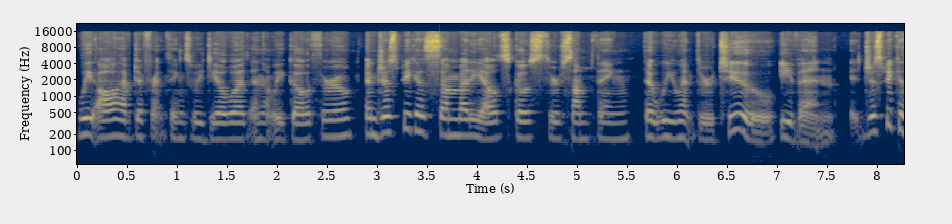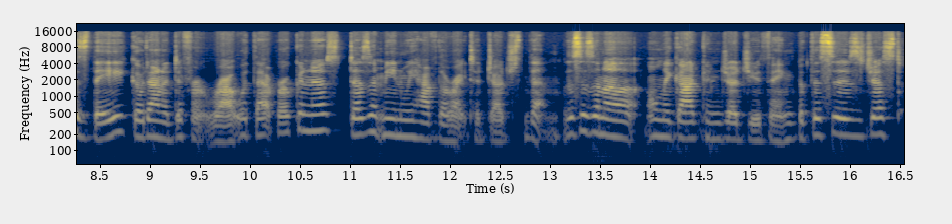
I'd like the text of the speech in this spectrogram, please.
We all have different things we deal with and that we go through. And just because somebody else goes through something that we went through too, even, just because they go down a different route with that brokenness doesn't mean we have the right to judge them. This isn't a only God can judge you thing, but this is just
